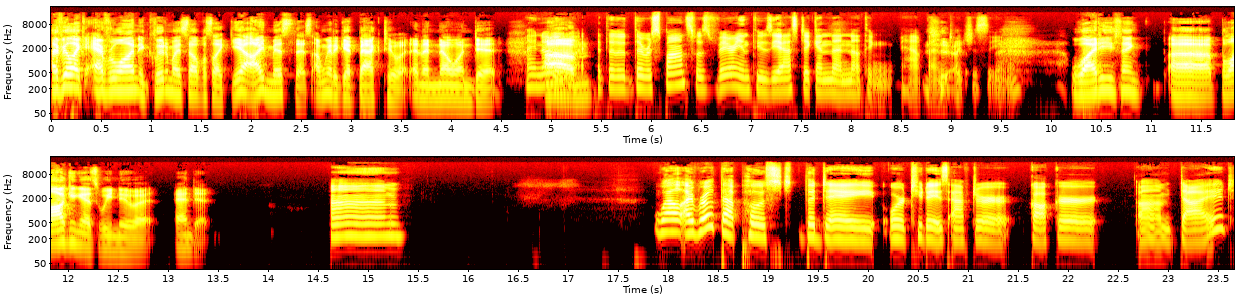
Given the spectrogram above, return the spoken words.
I feel like everyone, including myself, was like, Yeah, I missed this. I'm going to get back to it. And then no one did. I know. Um, the the response was very enthusiastic and then nothing happened, Yeah. which is, you know. Why do you think uh, blogging as we knew it ended? Um Well, I wrote that post the day or 2 days after Gawker um died.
